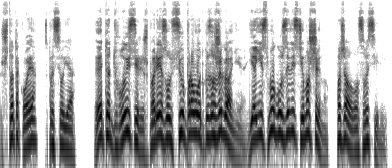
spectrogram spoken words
«Что такое?» — спросил я. «Этот высериш порезал всю проводку зажигания. Я не смогу завести машину», — пожаловался Василий.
